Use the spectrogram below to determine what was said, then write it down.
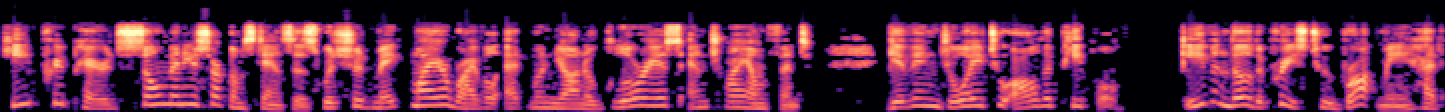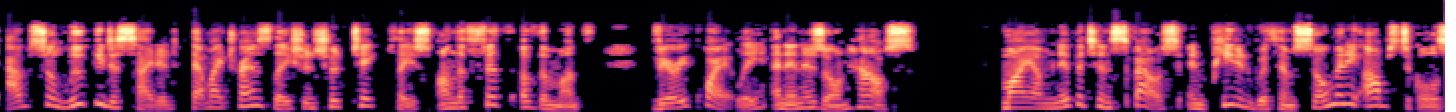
He prepared so many circumstances which should make my arrival at Mugnano glorious and triumphant, giving joy to all the people, even though the priest who brought me had absolutely decided that my translation should take place on the fifth of the month, very quietly and in his own house. My omnipotent spouse impeded with him so many obstacles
